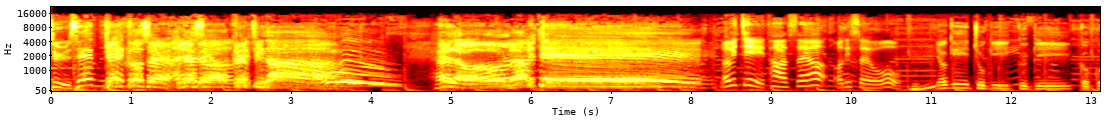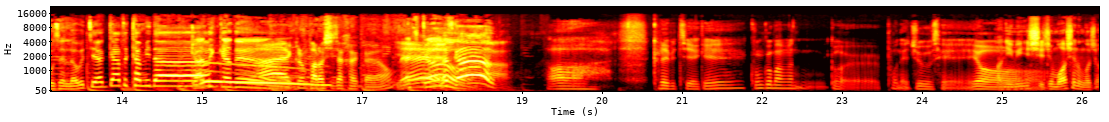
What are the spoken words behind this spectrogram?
둘, 셋. 개코슬 안녕하세요 그래프입니다 헬로 라비티 러비티 다 왔어요? 어딨어요? 여기 저기 그기 곳곳에 러비티가 가득합니다. 가득가득. 아, 그럼 바로 시작할까요? 네 Let's go. 아, 그래비티에게 궁금한 걸 보내주세요. 아니 민희 씨 지금 뭐 하시는 거죠?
